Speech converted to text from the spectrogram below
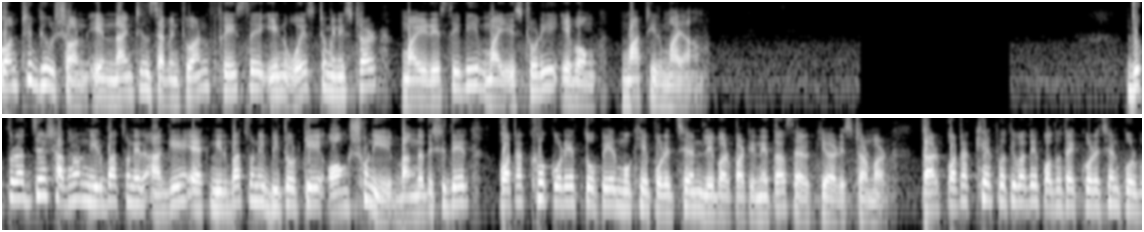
contribution in nineteen seventy one, faces in Westminster my recipe, my story এবং মাটির মায়া। যুক্তরাজ্যে সাধারণ নির্বাচনের আগে এক নির্বাচনী বিতর্কে অংশ নিয়ে বাংলাদেশিদের কটাক্ষ করে তোপের মুখে পড়েছেন লেবার পার্টি নেতা স্যার কিয়ার স্টারমার। তার কটাক্ষের প্রতিবাদে পদত্যাগ করেছেন পূর্ব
